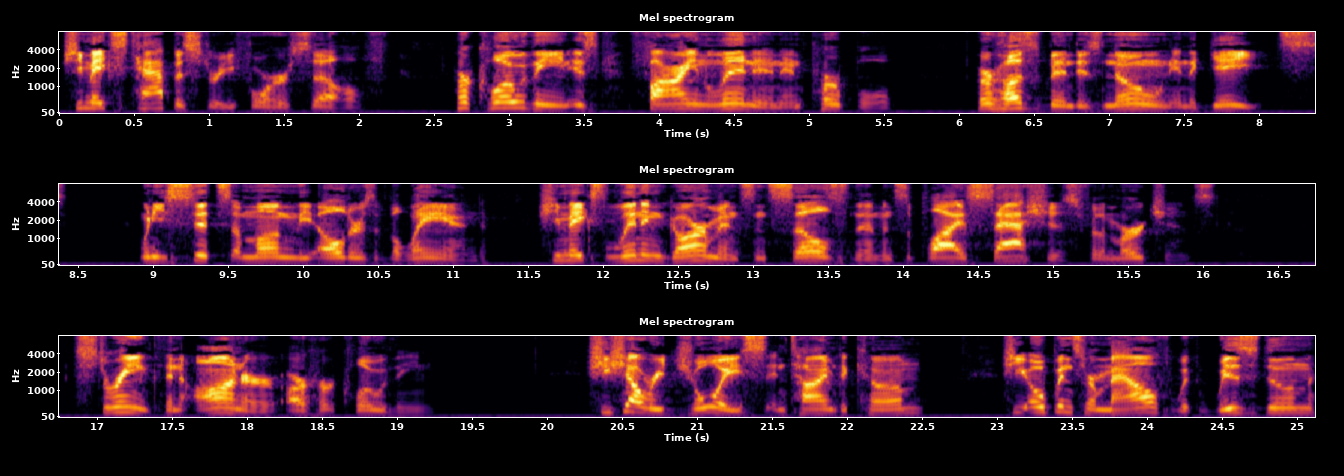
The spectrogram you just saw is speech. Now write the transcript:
She makes tapestry for herself. Her clothing is fine linen and purple. Her husband is known in the gates when he sits among the elders of the land. She makes linen garments and sells them, and supplies sashes for the merchants. Strength and honor are her clothing. She shall rejoice in time to come she opens her mouth with wisdom,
